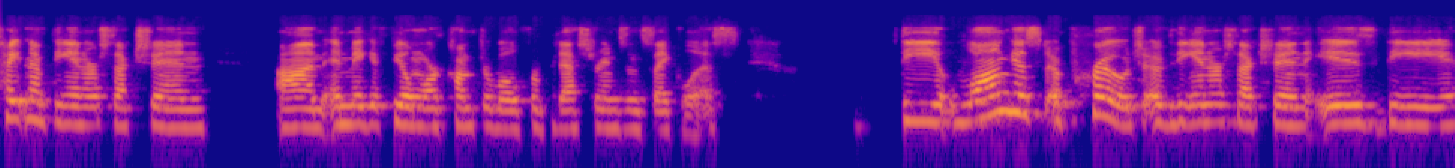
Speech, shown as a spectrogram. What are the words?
tighten up the intersection um, and make it feel more comfortable for pedestrians and cyclists. The longest approach of the intersection is the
